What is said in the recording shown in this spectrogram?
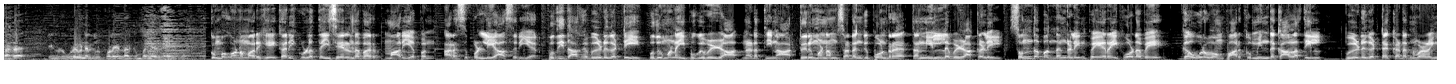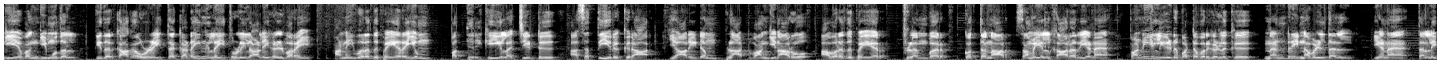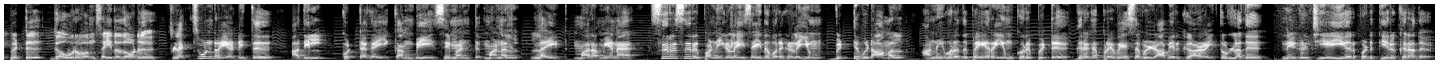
சக எங்களுடைய உறவினர்கள் போல எல்லாருக்கும் மரியாதை செய்வோம் கும்பகோணம் அருகே கரிக்குளத்தை சேர்ந்தவர் மாரியப்பன் அரசு பள்ளி ஆசிரியர். புதிதாக வீடு கட்டி புதுமனை புகுவிழா நடத்தினார். திருமணம் சடங்கு போன்ற தன் இல்ல விழாக்களில் சொந்த பந்தங்களின் பெயரை போடவே கௌரவம் பார்க்கும் இந்த காலத்தில் வீடு கட்ட கடன் வழங்கிய வங்கி முதல் இதற்காக உழைத்த கடைநிலை தொழிலாளிகள் வரை அனைவரது பெயரையும் பத்திரிகையில் அச்சிட்டு அசத்தி இருக்கிறார் யாரிடம் பிளாட் வாங்கினாரோ அவரது பெயர் பிளம்பர் கொத்தனார் சமையல்காரர் என பணியில் ஈடுபட்டவர்களுக்கு நன்றி நவிழ்தல் என தலைப்பிட்டு கௌரவம் செய்ததோடு ஃப்ளெக்ஸ் ஒன்றை அடித்து அதில் கொட்டகை கம்பி சிமெண்ட் மணல் லைட் மரம் என சிறு சிறு பணிகளை செய்தவர்களையும் விட்டுவிடாமல் அனைவரது பெயரையும் குறிப்பிட்டு கிரகப்பிரவேச விழாவிற்கு அழைத்துள்ளது. நெகிழ்ச்சியை ஏற்படுத்தியிருக்கிறது.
